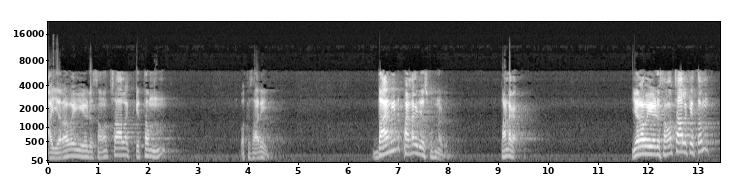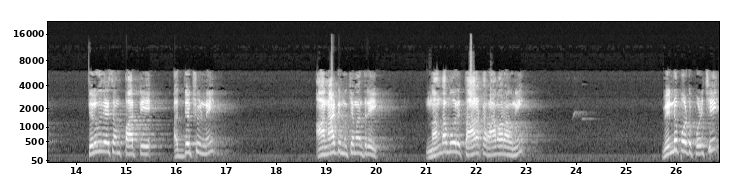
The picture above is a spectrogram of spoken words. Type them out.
ఆ ఇరవై ఏడు సంవత్సరాల క్రితం ఒకసారి దానిని పండగ చేసుకుంటున్నాడు. పండగ. ఇరవై ఏడు సంవత్సరాల క్రితం తెలుగుదేశం పార్టీ అధ్యక్షుడిని ఆనాటి ముఖ్యమంత్రి నందమూరి తారక రామారావుని వెన్నుపోటు పొడిచి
